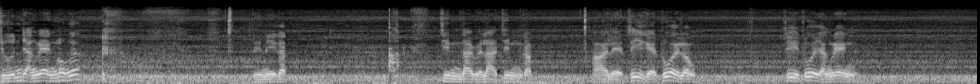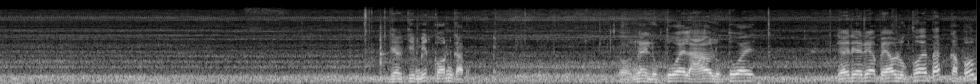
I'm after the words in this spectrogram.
จืนอย่างแรงลงเอ้ทีนี้ก็จิ้มได้เวลาจิ้มกับอ่าเลดซี่แก่ถ้วยลงซี่ถ้วยอย่างแรงเดี๋ยวจิ้มมิดก่อนกับ ก่อนในลูกถ้วยแล้วลูกถ้วย เดี๋ยวเดี๋ยวเดี๋ยวไปเอาลูกถ้วยแป๊บกับผม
